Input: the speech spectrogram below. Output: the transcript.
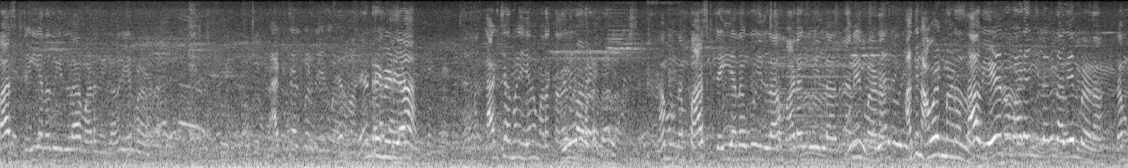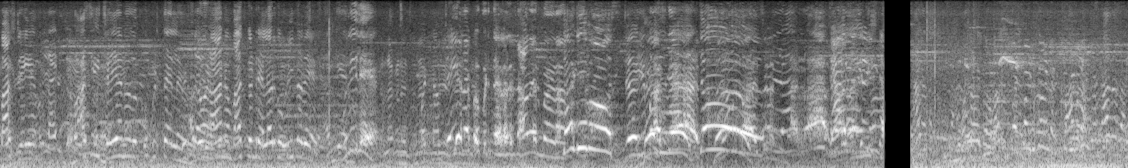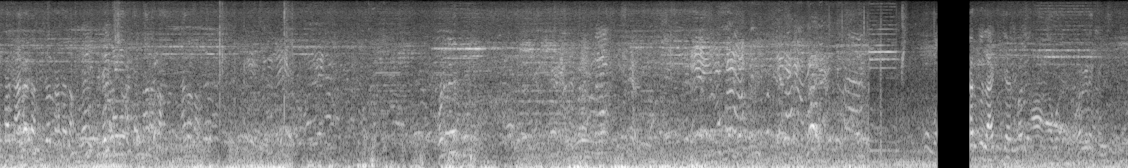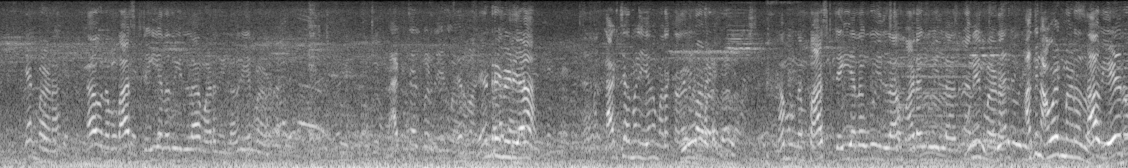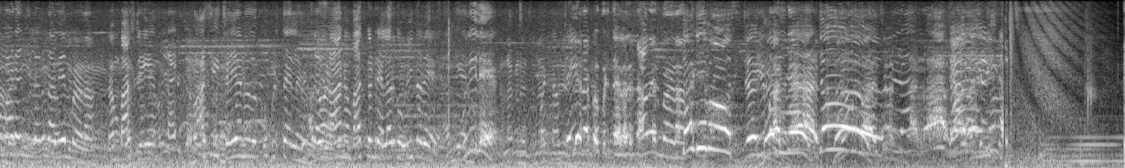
Boss ಜೈ ಅನ್ನೋದು ಇಲ್ಲ ಮಾಡೋದಿಲ್ಲ ಅಂದ್ರೆ ಏನು ಮಾಡೋಣ ಲಾಠಿ ಚಾರ್ಜ್ ಮಾಡಿದ್ರೆ ಏನು ಮಾಡೋಣ ಏನ್ರಿ ಮೀಡಿಯಾ ಲಾಠಿ ಚಾರ್ಜ್ ಮಾಡಿ ಏನು ಮಾಡೋಕ್ಕಾಗಲ್ಲ. ನಮ್ಮ ನಮ್ಮ ಬಾಸ್ ಜೈ ಅನ್ನಂಗೂ ಇಲ್ಲ ಮಾಡಂಗೂ ಇಲ್ಲ ಅಂದ್ರೆ ನಾವೇನು ಮಾಡೋಣ ಅದನ್ನ ಅವಾಯ್ಡ್ ಮಾಡೋದು. ನಾವು ಏನು ಮಾಡಂಗಿಲ್ಲ ಅಂದ್ರೆ ನಾವೇನು ಮಾಡೋಣ ನಮ್ಮ ಬಾಸ್ ಜೈ ಅಂದ್ರೆ ಬಾಸಿ ಜೈ ಅನ್ನೋದಕ್ಕೂ ಬಿಡ್ತಾ ಇಲ್ಲ ಅಣ್ಣ ನಮ್ಮ ಬಾಸ್ ಕಂಡ್ರೆ ಎಲ್ಲರಿಗೂ ಉಳಿತದೆ ಉರಿಲಿ. ಬಟ್ ನಾವು ಜೈ ಅನ್ನೋಕ್ಕೂ ಬಿಡ್ತಾ ಇಲ್ಲ ಅಂದ್ರೆ ನಾವೇನ್ ಮಾಡೋಣ ಜೈ ಬಾಸ್. ಜೈ ಬಾಸ್ಗೆ ಯಾರಿಗೂ ಲಾಠಿ ಚಾರ್ಜ್ ಮಾಡಿ ಹೊರಗಡೆ ಕಳಿಸಿ ಏನು ಮಾಡೋಣ? ನಾವು ನಮ್ಮ ಬಾಸ್ ಜೈ ಅನ್ನೋದು ಇಲ್ಲ ಮಾಡೋದಿಲ್ಲ ಅಂದ್ರೆ ಏನು ಮಾಡೋಣ? ಲಾಠಿ ಚಾರ್ಜ್ ಮಾಡಿದ್ರೆ ಏನು ಮಾಡೋಣ? ಏನ್ರಿ ಮೀಡಿಯಾ ಲಾಠಿ ಚಾರ್ಜ್ ಮಾಡಿ ಏನು ಮಾಡೋಕ್ಕಾಗಲ್ಲ ನಮ್ಮ ನಮ್ಮ ಬಾಸ್ ಜೈ ಅನ್ನಂಗೂ ಇಲ್ಲ ಮಾಡಂಗೂ ಇಲ್ಲ ಅಂದ್ರೆ ನಾವೇನು ಮಾಡೋಣ? ಅದನ್ನ ಅವಾಯ್ಡ್ ಮಾಡೋದು. ನಾವು ಏನು ಮಾಡಂಗಿಲ್ಲ ಅಂದ್ರೆ ನಾವೇನ್ ಮಾಡೋಣ? ನಮ್ಮ ಬಾಸ್ ಜೈ ಅಂದ್ರೆ ಲಾಠಿ ಬಾಸಿ ಜಯ ಅನ್ನೋದಕ್ಕೂ ಬಿಡ್ತಾ ಇಲ್ಲ. ಅದು ನಮ್ಮ ಬಾಸ್ ಕಂಡ್ರೆ ಎಲ್ಲರಿಗೂ ಉಳಿತದೆ ಉರಿಲಿ. ಬಟ್ ನಾವು ಜೈ ಅನ್ನಕ್ಕೂ ಬಿಡ್ತಾ ಇಲ್ಲ ಅಂದ್ರೆ ನಾವೇನ್ ಮಾಡೋಣ? Jai boss Jai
